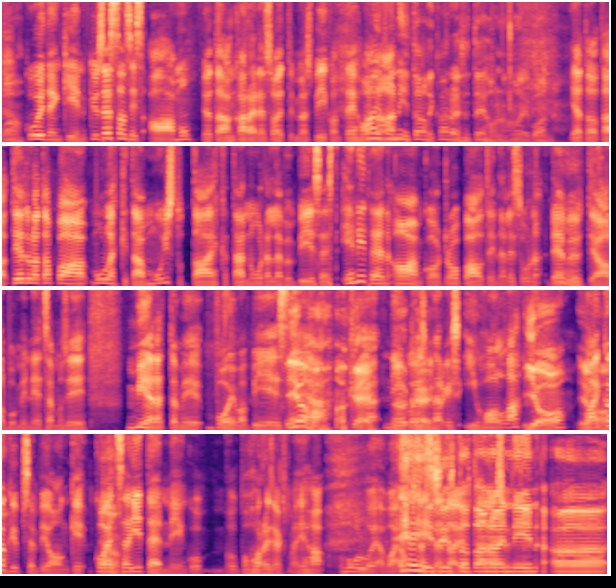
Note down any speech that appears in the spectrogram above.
wow. kuitenkin. Kyseessä on siis aamu, jota Mm. Kareinen soitti myös viikon tehonaan. Aivan niin, tämä oli Kareisen tehona, aivan. Ja tota, tietyllä tapaa mullekin tämä muistuttaa ehkä tämän uuden levyn biiseistä eniten AMK Dropoutin, eli sun debyyttialbumin, niitä semmosia mielettömiä voimabiisejä. Joo, okei, ää, niin kuin okei. esimerkiksi Iholla. Joo, joo. Vaikka kypsempi onkin. Koet Joo. sä itse, niin kuin, horiseks mä ihan hulluja vai Ei siis tota noin niin, äh,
